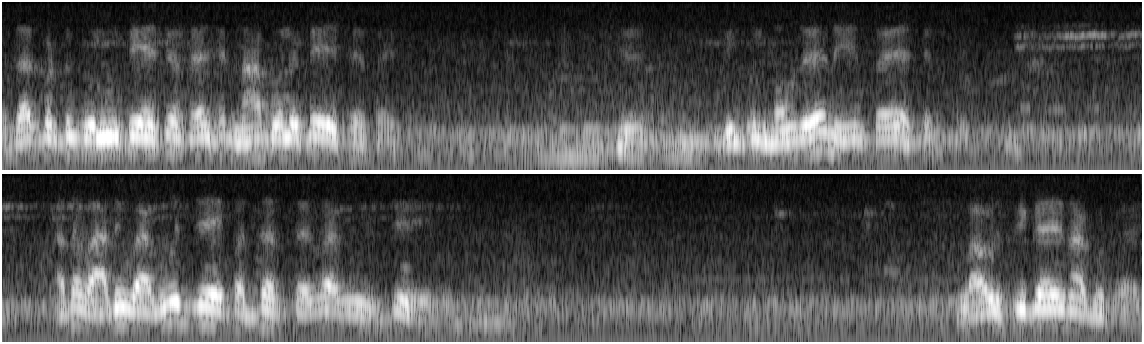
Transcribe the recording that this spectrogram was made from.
વધારે પડતું બોલવું તે અસર થાય છે, ના બોલે તે અસર થાય છે. બિલકુલ મૌન રહે ને તો થાય આ તો વાદું વાગવું જ છે પદ્ધત વાગવું જ છે. લાઉડ સ્પીકર ના ગોઠવાય.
